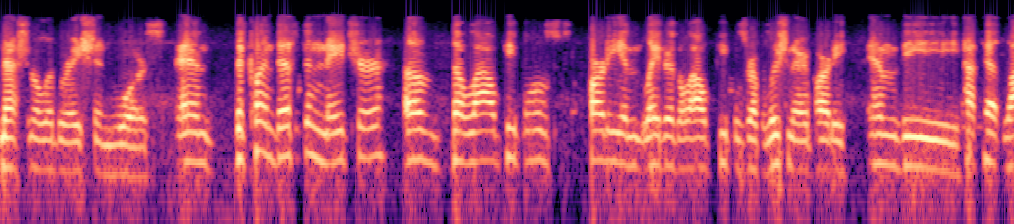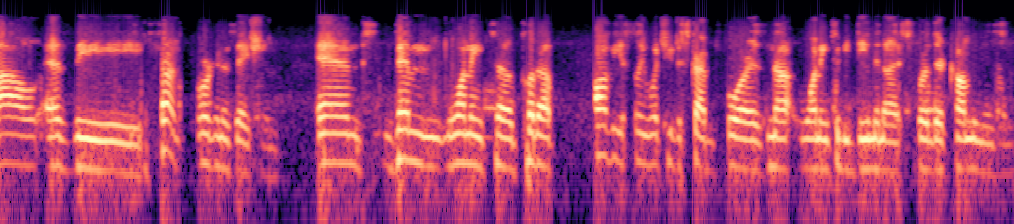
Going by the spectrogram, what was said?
national liberation wars. And the clandestine nature of the Lao People's Party and later the Lao People's Revolutionary Party and the Pathet Lao as the front organization and them wanting to put up obviously what you described before as not wanting to be demonized for their communism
